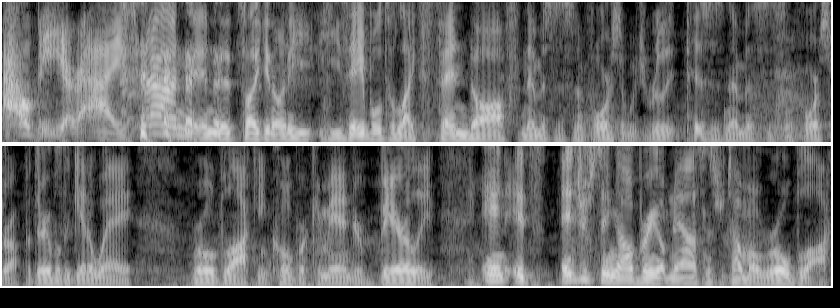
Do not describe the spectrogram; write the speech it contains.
I'll be your eyes, run! and it's like you know, and he, he's able to like fend off Nemesis Enforcer, which really pisses Nemesis Enforcer off. But they're able to get away. Roadblock and Cobra Commander barely, and it's interesting. I'll bring up now since we're talking about Roadblock.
